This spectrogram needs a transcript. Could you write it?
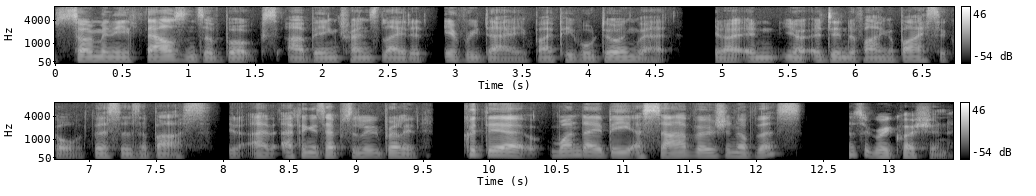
so many thousands of books are being translated every day by people doing that. You know, and you know, identifying a bicycle. This is a bus. You know, I, I think it's absolutely brilliant. Could there one day be a SAR version of this? That's a great question.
